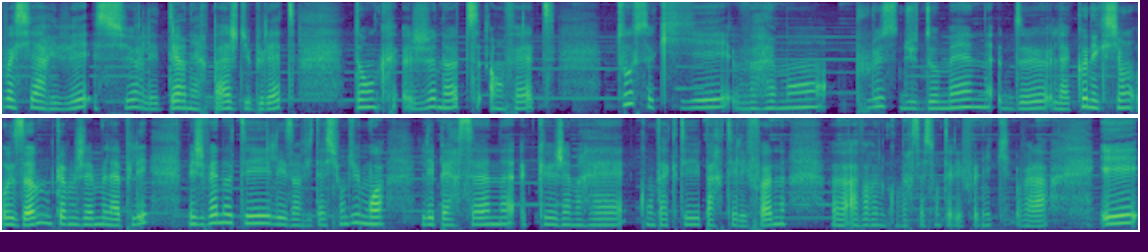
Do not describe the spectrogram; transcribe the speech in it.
Voici arrivés sur les dernières pages du bullet. Donc je note en fait tout ce qui est vraiment plus du domaine de la connexion aux hommes, comme j'aime l'appeler. Mais je vais noter les invitations du mois, les personnes que j'aimerais contacter par téléphone, euh, avoir une conversation téléphonique, voilà. Et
